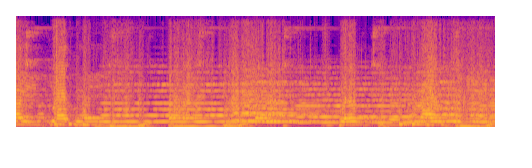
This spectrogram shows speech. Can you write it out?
hay cho tôi Bên sẽ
